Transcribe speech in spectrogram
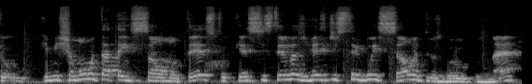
que, que, me chamou muita atenção no texto, que é sistemas de redistribuição entre os grupos, né?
